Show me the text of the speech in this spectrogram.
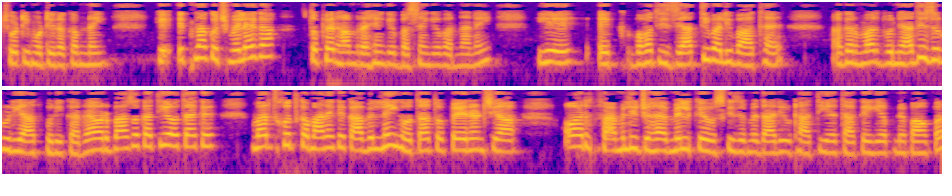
چھوٹی موٹی رقم نہیں کہ اتنا کچھ ملے گا تو پھر ہم رہیں گے، بسیں گے، ورنہ نہیں۔ یہ ایک بہت ہی زیادتی والی بات ہے۔ اگر مرد بنیادی ضروریات پوری کر رہا ہے اور بعض اوقات یہ ہوتا ہے کہ مرد خود کمانے کے قابل نہیں ہوتا تو پیرنٹس یا اور فیملی جو ہے مل کے اس کی ذمہ داری اٹھاتی ہے تاکہ یہ اپنے پاؤں پر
